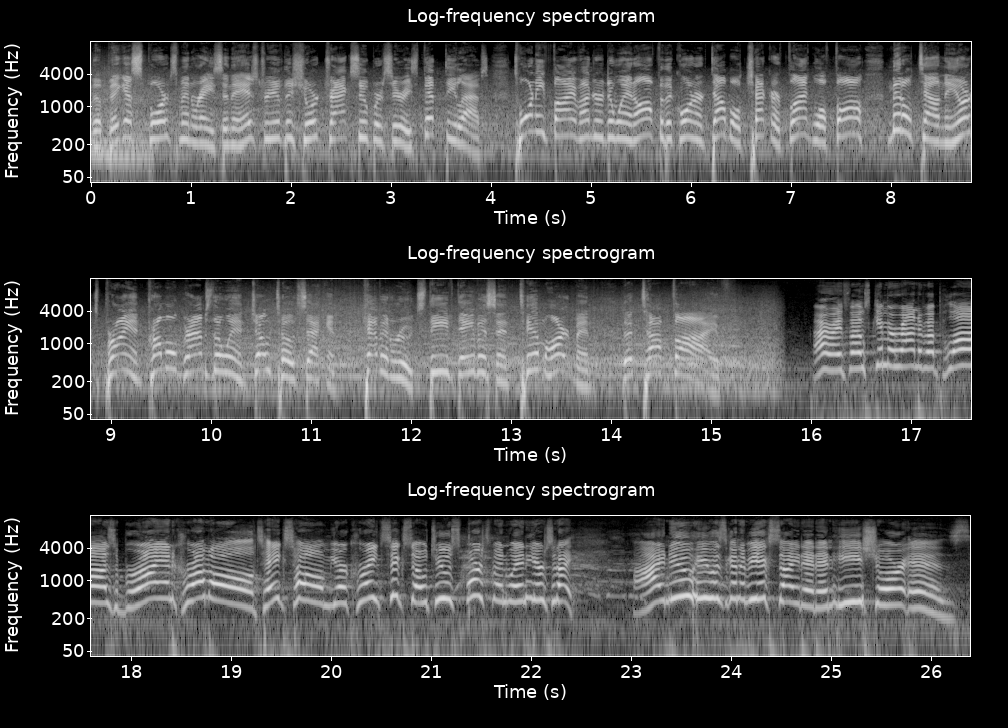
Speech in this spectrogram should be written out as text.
The biggest sportsman race in the history of the short track super series. 50 laps, 2,500 to win. Off of the corner, double checkered flag will fall. Middletown, New York's Brian Krummel grabs the win. Joe Toth second. Kevin Root, Steve Davis, and Tim Hartman, the top five. All right, folks, give him a round of applause. Brian Krummel takes home your Crate 602 Sportsman win here tonight. I knew he was going to be excited, and he sure is.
